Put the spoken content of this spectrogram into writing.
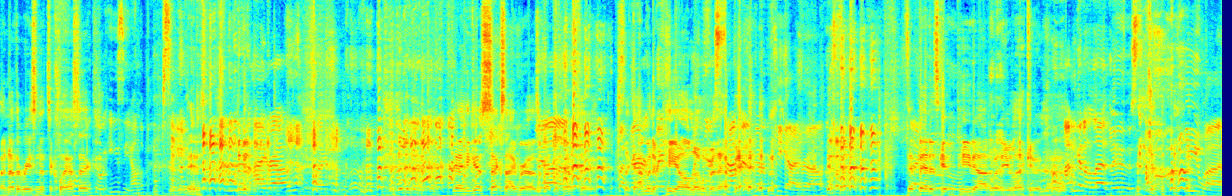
Another reason it's a Fuller, classic. go easy on the Pepsi. It is, Eyebrows. Like, yeah, he gives sex eyebrows about the Pepsi. It's But like I'm gonna when- pee all when over that bed. Pee eyebrows. That like, bed is getting ooh. peed on whether you like it or not. I'm gonna let loose pee wise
